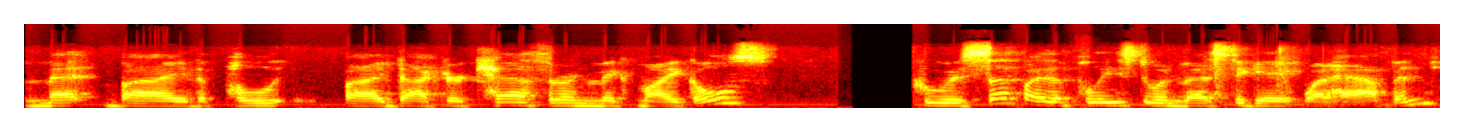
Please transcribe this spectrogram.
met by the poli- by Dr. Catherine McMichaels, who is sent by the police to investigate what happened.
